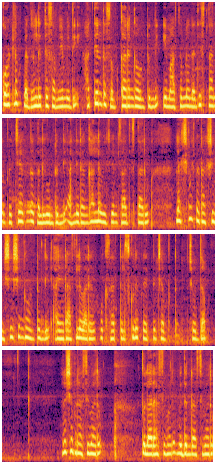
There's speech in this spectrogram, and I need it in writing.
కోట్లకు పెదలెత్తే సమయం ఇది. అత్యంత శుభకారంగా ఉంటుంది. ఈ మాసంలో నది స్నానం ప్రత్యేకంగా కలిగి ఉంటుంది. అన్ని రంగాల్లో విజయం సాధిస్తారు. లక్ష్మీ కటాక్షి విశేషంగా ఉంటుంది. ఆయా రాశుల వారు ఒకసారి తెలుసుకునే ప్రయత్నం చూద్దాం. వృషభ రాశివారు తులారాశివారు వారు మిథున రాశివారు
